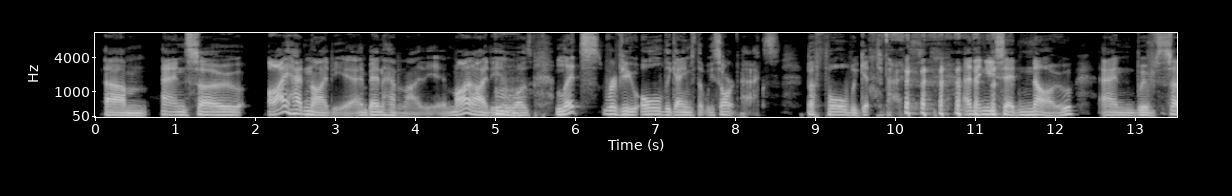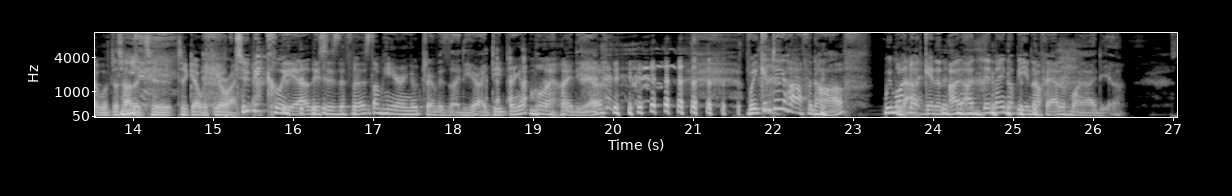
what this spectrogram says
um, and so I had an idea and Ben had an idea. My idea Hmm. was let's review all the games that we saw at PAX before we get to PAX. and then you said no. And we've, so we've decided to, to go with your idea. To be clear, this is the first I'm hearing of Trevor's idea. I did bring up my idea. we can do half and half. We might No. not get an. I, I, there may not be enough out of my idea.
